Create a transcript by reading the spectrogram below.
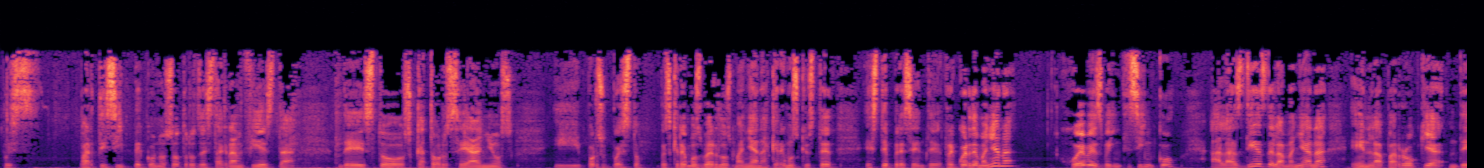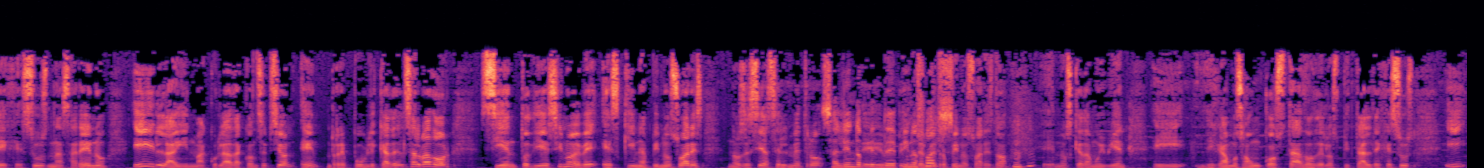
pues participe con nosotros de esta gran fiesta de estos 14 años y por supuesto, pues queremos verlos mañana, queremos que usted esté presente. Recuerde mañana jueves 25 a las 10 de la mañana en la parroquia de Jesús Nazareno y la Inmaculada Concepción en República del Salvador, 119, esquina Pino Suárez. Nos decías el metro. Saliendo eh, de Pino del Suárez. metro Pino Suárez, ¿no? Eh, nos queda muy bien. Y llegamos a un costado del Hospital de Jesús y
